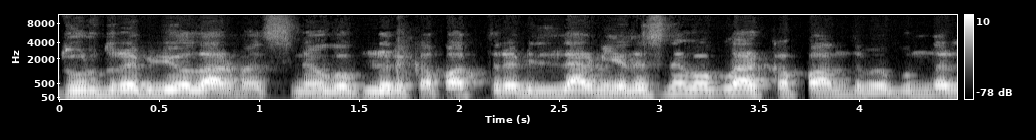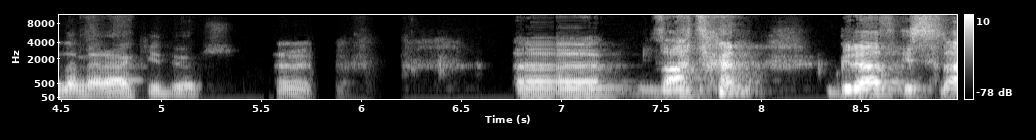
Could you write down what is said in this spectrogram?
Durdurabiliyorlar mı? Sinagogları kapattırabildiler mi? Ya da sinagoglar kapandı mı? Bunları da merak ediyoruz. Evet. Ee, zaten biraz İsra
